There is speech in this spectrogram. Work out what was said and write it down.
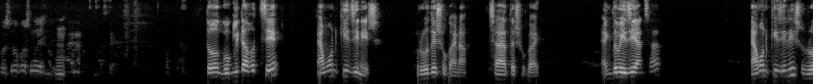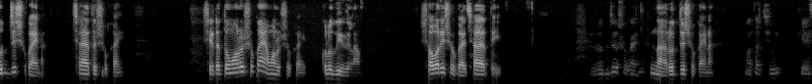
প্রশ্ন প্রশ্ন তো গুগলিটা হচ্ছে এমন কি জিনিস রোদে শুকায় না ছায়াতে শুকায়। একদম ইজি অ্যান্সার এমন কি জিনিস রোদ্রে শুকায় না ছায়াতে শুকায়? সেটা তোমারও শুকায় আমারও শুকায়। গুলো দিয়ে দিলাম। সবারই শুকায় ছায়াতেই। না? না রোদ্রে শুকায় না। মাথার চুল কেস।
